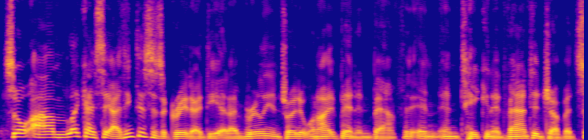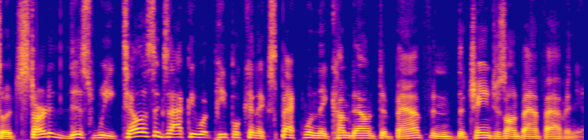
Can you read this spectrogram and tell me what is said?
So, um, like I say, I think this is a great idea, and I've really enjoyed it when I've been in Banff and, and taken advantage of it. So, it started this week. Tell us exactly what people can expect when they come down to Banff and the changes on Banff Avenue.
